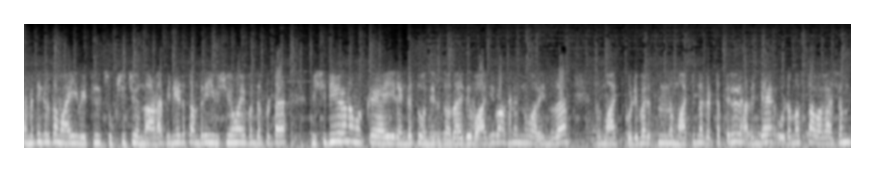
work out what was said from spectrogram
അനധികൃതമായി വീട്ടിൽ സൂക്ഷിച്ചു എന്നാണ്. പിന്നീട് തന്ത്രി ഈ വിഷയവുമായി ബന്ധപ്പെട്ട വിശദീകരണമൊക്കെയായി രംഗത്ത് വന്നിരുന്നു. അതായത് വാജിവാഹനം എന്ന് പറയുന്നത് അത് കൊടിമരത്തിൽ നിന്ന് മാറ്റുന്ന ഘട്ടത്തിൽ അതിന്റെ ഉടമസ്ഥാവകാശം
